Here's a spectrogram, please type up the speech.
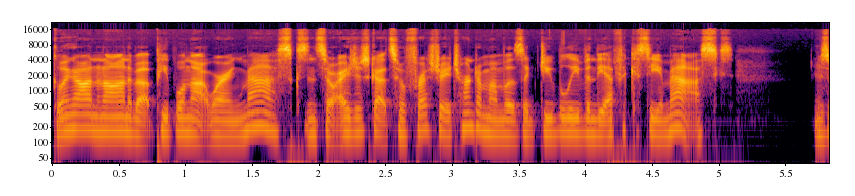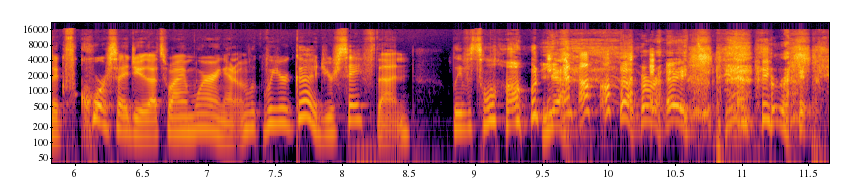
going on and on about people not wearing masks. And so I just got so frustrated. I turned to him and was like, do you believe in the efficacy of masks? He's like, of course I do. That's why I'm wearing it. I'm like, well, you're good. You're safe then leave us alone. Yeah, right, right.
